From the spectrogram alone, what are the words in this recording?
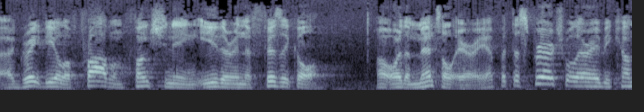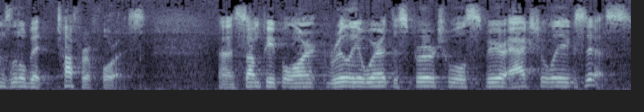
a great deal of problem functioning either in the physical or the mental area, but the spiritual area becomes a little bit tougher for us. Uh, some people aren't really aware that the spiritual sphere actually exists.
